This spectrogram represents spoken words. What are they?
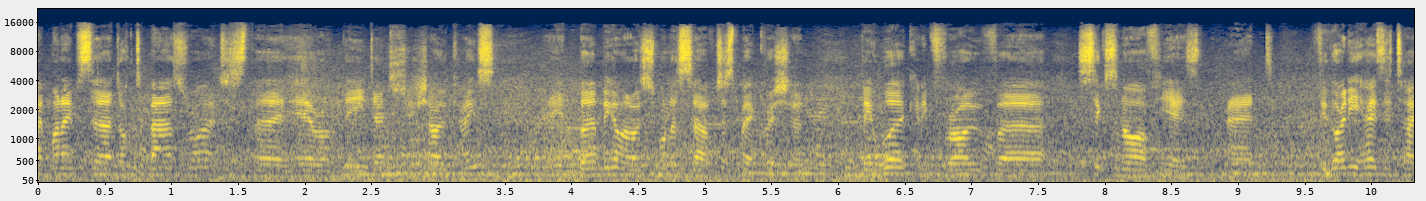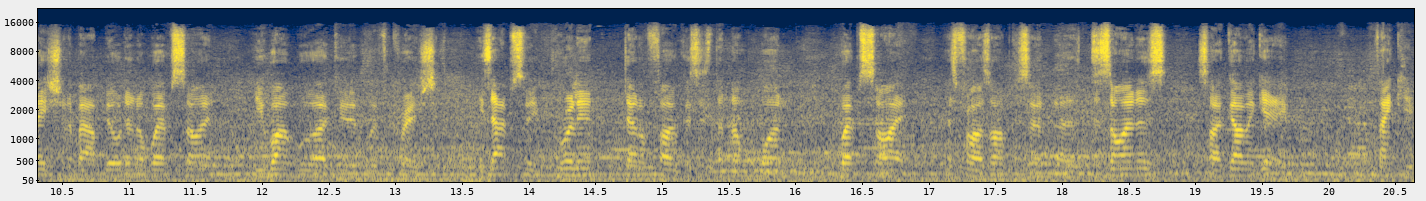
Hi, my name's uh, Dr. Basrai, just uh, here on the Dentistry Showcase in Birmingham. I just want to say I've just met Christian, I've been working for over six and a half years, and if you've got any hesitation about building a website, you won't be working with Chris. He's absolutely brilliant. Dental Focus is the number one website as far as I'm concerned, uh, designers, so go and get him. Thank you.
